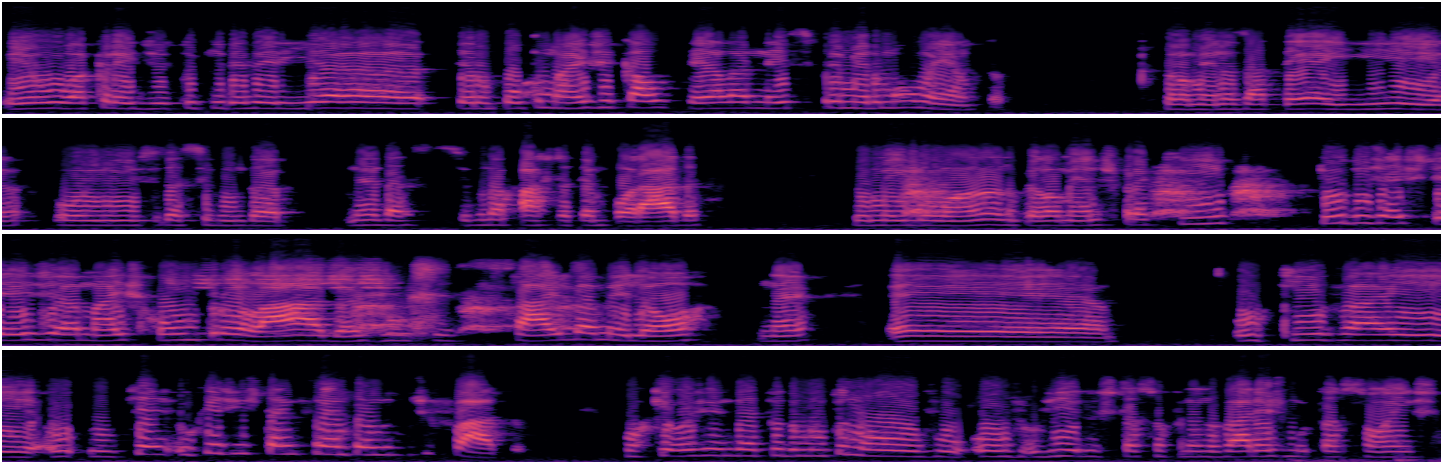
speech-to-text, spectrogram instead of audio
eu acredito que deveria ter um pouco mais de cautela nesse primeiro momento pelo menos até aí o início da segunda, né, da segunda parte da temporada, do meio do ano, pelo menos para que tudo já esteja mais controlado, a gente saiba melhor, né, é, o que vai, o, o, que, o que a gente está enfrentando de fato, porque hoje ainda é tudo muito novo, o vírus está sofrendo várias mutações,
